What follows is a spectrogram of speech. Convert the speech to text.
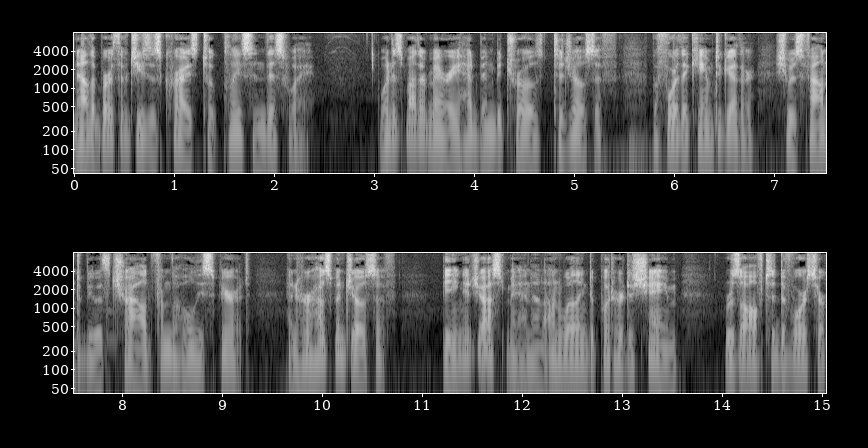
Now the birth of Jesus Christ took place in this way. When his mother Mary had been betrothed to Joseph, before they came together, she was found to be with child from the Holy Spirit, and her husband Joseph, being a just man and unwilling to put her to shame, resolved to divorce her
